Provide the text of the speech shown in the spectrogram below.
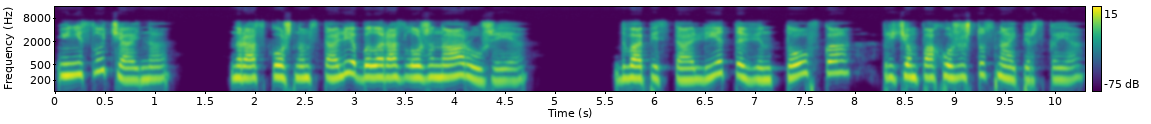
И не случайно. На роскошном столе было разложено оружие. Два пистолета, винтовка, причем похоже, что снайперская,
